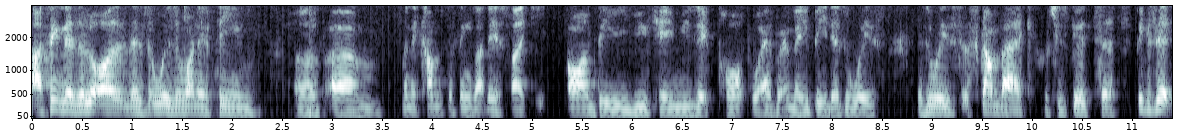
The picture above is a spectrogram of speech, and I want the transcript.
I think there's a lot of there's always a running theme of um, when it comes to things like this, like R&B, UK music, pop, whatever it may be. There's always there's always a scumbag, which is good to because it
